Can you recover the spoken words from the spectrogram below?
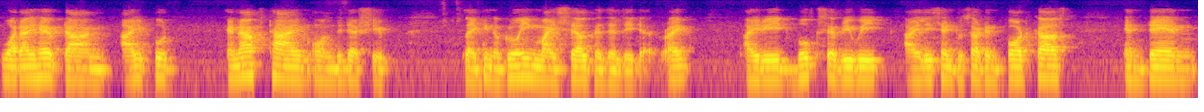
what I have done, I put enough time on leadership, like, you know, growing myself as a leader, right? I read books every week. I listen to certain podcasts and then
